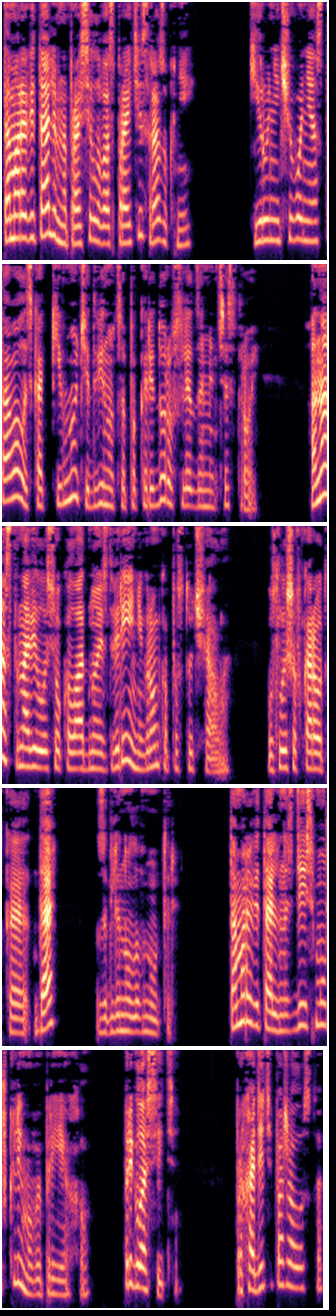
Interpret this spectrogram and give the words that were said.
Тамара Витальевна просила вас пройти сразу к ней. Киру ничего не оставалось, как кивнуть и двинуться по коридору вслед за медсестрой. Она остановилась около одной из дверей и негромко постучала. Услышав короткое «да», заглянула внутрь. «Тамара Витальевна, здесь муж Климовой приехал. Пригласите». «Проходите, пожалуйста».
